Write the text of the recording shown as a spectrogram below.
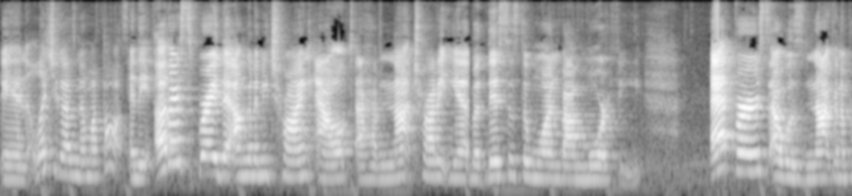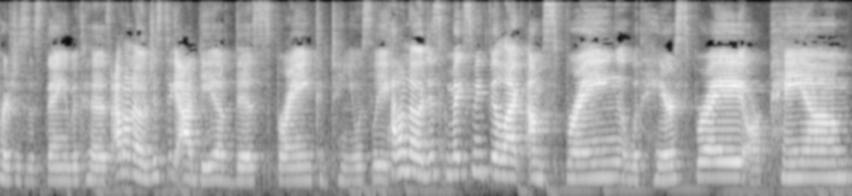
and let you guys know my thoughts. And the other spray that I'm gonna be trying out, I have not tried it yet, but this is the one by Morphe. At first, I was not gonna purchase this thing because, I don't know, just the idea of this spraying continuously, I don't know, it just makes me feel like I'm spraying with hairspray or Pam.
